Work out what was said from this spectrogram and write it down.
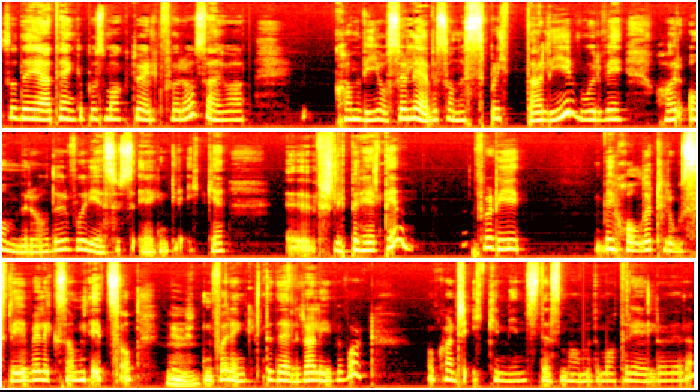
Så det jeg tenker på som er aktuelt for oss, er jo at kan vi også leve sånne splitta liv, hvor vi har områder hvor Jesus egentlig ikke uh, slipper helt inn? Fordi vi holder troslivet liksom litt sånn utenfor enkelte deler av livet vårt. Og kanskje ikke minst det som har med det materielle å gjøre.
